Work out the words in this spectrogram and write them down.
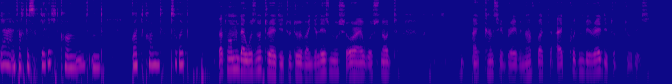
ja einfach das Gericht kommt und Gott kommt zurück. That moment I was not ready to do evangelismus or I was not I can't say brave enough, but I couldn't be ready to do this.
